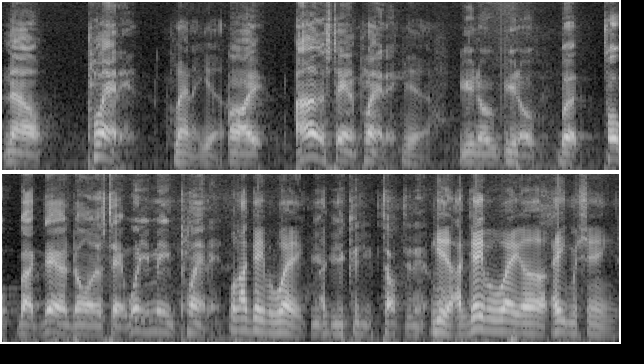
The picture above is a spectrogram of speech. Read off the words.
now planting. planted. Yeah. All right. I understand planting. Yeah. You know, you know, but folk back there don't understand. What do you mean planting? Well, I gave away. You, I, you could you talk to them? yeah, I gave away uh, eight machines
